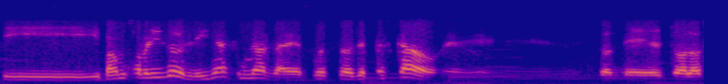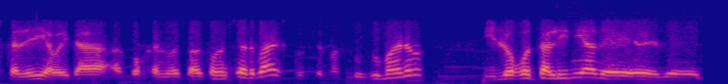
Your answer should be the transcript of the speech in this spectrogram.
y vamos a abrir dos líneas, una de puestos de pescado eh, donde toda la hostelería va a ir a, coger nuestras conservas, conservas humanos y luego otra línea de, de,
